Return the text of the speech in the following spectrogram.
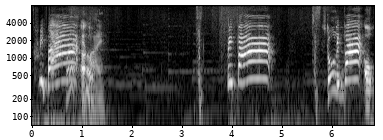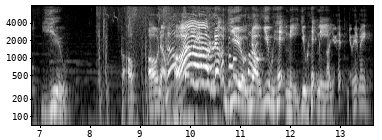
creeper. Where am Uh-oh. I? Creeper. Stolen. Creeper. Oh, you. Oh, oh no. No, oh no, no, you you. No, you hit me. You hit me. No, you hit. You hit me.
